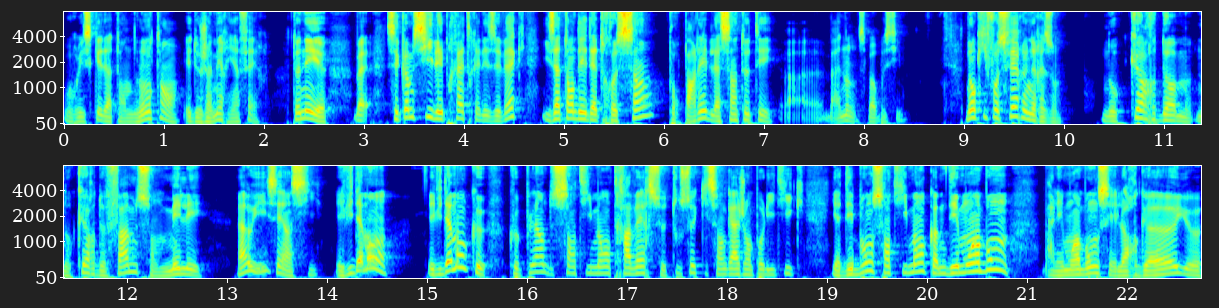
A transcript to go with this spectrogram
vous risquez d'attendre longtemps et de jamais rien faire. Tenez, ben, c'est comme si les prêtres et les évêques, ils attendaient d'être saints pour parler de la sainteté. Ben, ben non, c'est pas possible. Donc il faut se faire une raison. Nos cœurs d'hommes, nos cœurs de femmes sont mêlés. Ah oui, c'est ainsi. Évidemment, Évidemment que, que plein de sentiments traversent tous ceux qui s'engagent en politique. Il y a des bons sentiments comme des moins bons. Bah, les moins bons, c'est l'orgueil, euh,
